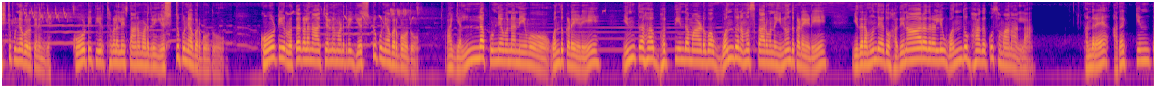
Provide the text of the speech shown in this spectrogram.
ಎಷ್ಟು ಪುಣ್ಯ ಬರುತ್ತೆ ನಿಮಗೆ? ಕೋಟಿ ತೀರ್ಥಗಳಲ್ಲಿ ಸ್ನಾನ ಮಾಡಿದ್ರೆ ಎಷ್ಟು ಪುಣ್ಯ ಬರ್ಬೋದು? ಕೋಟಿ ವ್ರತಗಳನ್ನು ಆಚರಣೆ ಮಾಡಿದ್ರೆ ಎಷ್ಟು ಪುಣ್ಯ ಬರ್ಬೋದು? ಆ ಎಲ್ಲ ಪುಣ್ಯವನ್ನು ನೀವು ಒಂದು ಕಡೆ ಇಡಿ, ಇಂತಹ ಭಕ್ತಿಯಿಂದ ಮಾಡುವ ಒಂದು ನಮಸ್ಕಾರವನ್ನು ಇನ್ನೊಂದು ಕಡೆ ಇಡಿ, ಇದರ ಮುಂದೆ ಅದು ಹದಿನಾರದರಲ್ಲಿ ಒಂದು ಭಾಗಕ್ಕೂ ಸಮಾನ ಅಲ್ಲ. ಅಂದರೆ ಅದಕ್ಕಿಂತ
